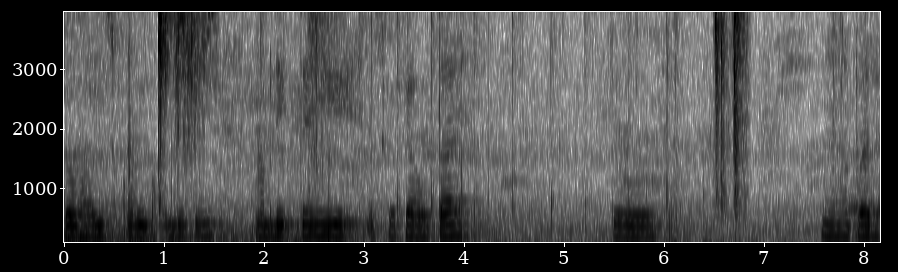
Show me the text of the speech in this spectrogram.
तो भाई, इसको भी खोल देते हैं। आप देखते हैं ये, इसका क्या होता है। तो यहाँ पर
